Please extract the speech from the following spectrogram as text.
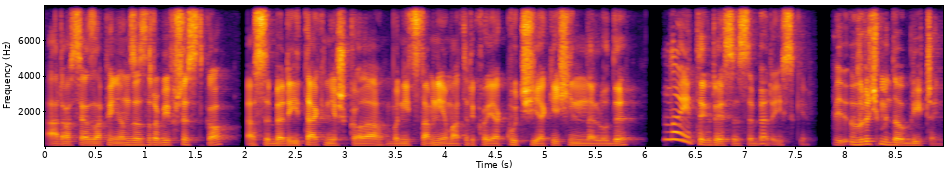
a Rosja za pieniądze zrobi wszystko. A Syberii tak nie szkoda, bo nic tam nie ma, tylko Jakuci jakieś inne ludy. No i tygrysy syberyjskie. Wróćmy do obliczeń.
